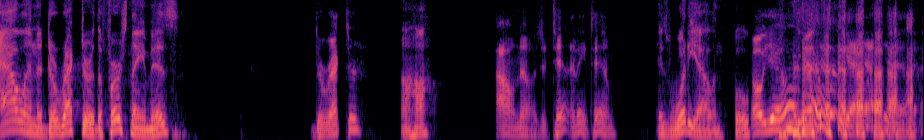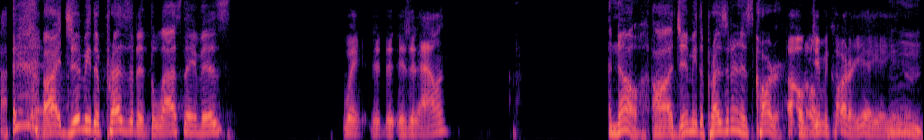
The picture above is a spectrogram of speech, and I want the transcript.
Allen, a director. The first name is Director? uh huh I don't know. Is it Tim? It ain't Tim. Is Woody Allen. Fool. Oh yeah. Oh yeah. yeah, yeah, yeah. All right, Jimmy, the president. The last name is Wait, is it Allen? no. Uh, Jimmy, the president is Carter. Oh, Jimmy Carter. Yeah, yeah, yeah. yeah. Mm,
